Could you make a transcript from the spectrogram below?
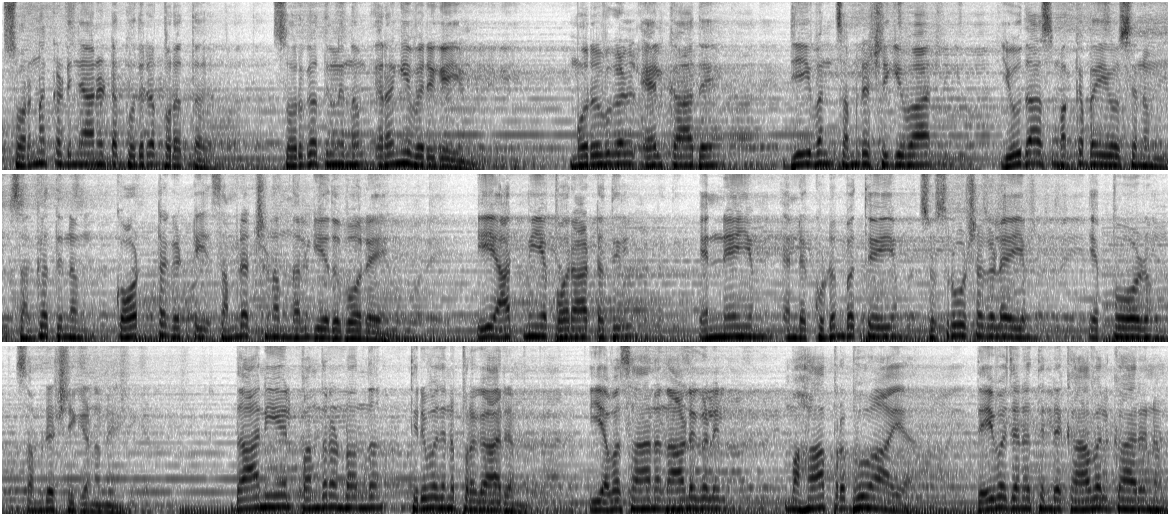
സ്വർണക്കടിഞ്ഞാനിട്ട കുതിരപ്പുറത്ത് സ്വർഗത്തിൽ നിന്നും ഇറങ്ങി വരികയും മുറിവുകൾ ഏൽക്കാതെ ജീവൻ സംരക്ഷിക്കുവാൻ യൂദാസ് മക്കബയോസിനും സംഘത്തിനും കോട്ട കെട്ടി സംരക്ഷണം നൽകിയതുപോലെ ഈ ആത്മീയ പോരാട്ടത്തിൽ എന്നെയും എന്റെ കുടുംബത്തെയും ശുശ്രൂഷകളെയും എപ്പോഴും സംരക്ഷിക്കണമേ. ദാനിയേൽ പന്ത്രണ്ടൊന്ന് തിരുവചന പ്രകാരം ഈ അവസാന നാളുകളിൽ മഹാപ്രഭുവായ ദൈവജനത്തിന്റെ കാവൽക്കാരനും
